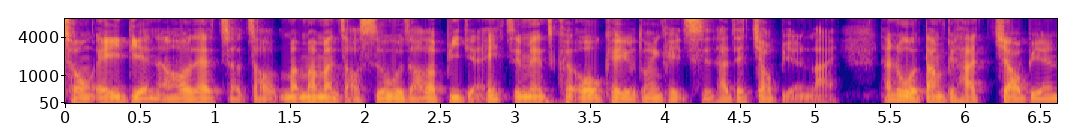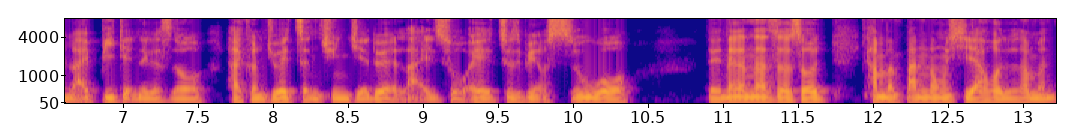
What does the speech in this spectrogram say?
从 A 点，然后再找找慢慢慢找食物，找到 B 点，哎，这边可 OK，有东西可以吃，他再叫别人来。但如果当他叫别人来 B 点那个时候，他可能就会整群结队来说，哎，这边有食物哦。对，那个那时候时候他们搬东西啊，或者他们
